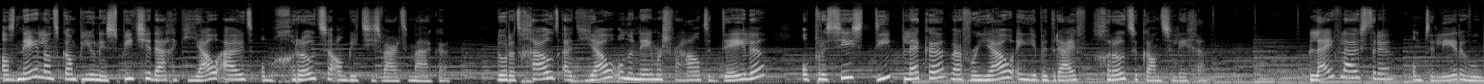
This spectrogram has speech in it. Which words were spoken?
Als Nederlands kampioen in speechen daag ik jou uit om grootse ambities waar te maken. Door het goud uit jouw ondernemersverhaal te delen op precies die plekken waar voor jou en je bedrijf grootse kansen liggen. Blijf luisteren om te leren hoe.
